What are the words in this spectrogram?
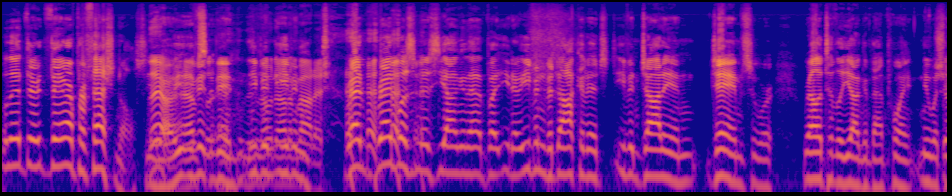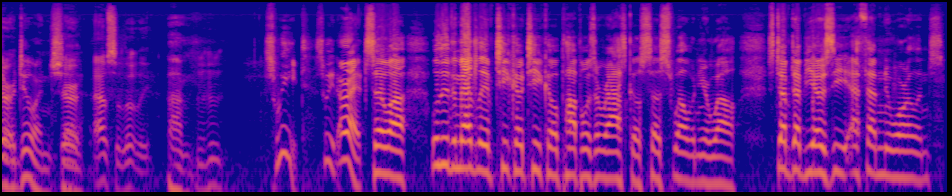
Well, they're, they are professionals. You they know, are even, absolutely. Even, even, no even Red Red wasn't as young in that, but you know, even Vidacovich, even Johnny and James, who were relatively young at that point, knew what sure. they were doing. Sure, so. absolutely. Um, mm-hmm. Sweet, sweet. All right, so uh, we'll do the medley of Tico Tico, Papa was a rascal, so swell when you're well. Stub WOZ, FM New Orleans.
